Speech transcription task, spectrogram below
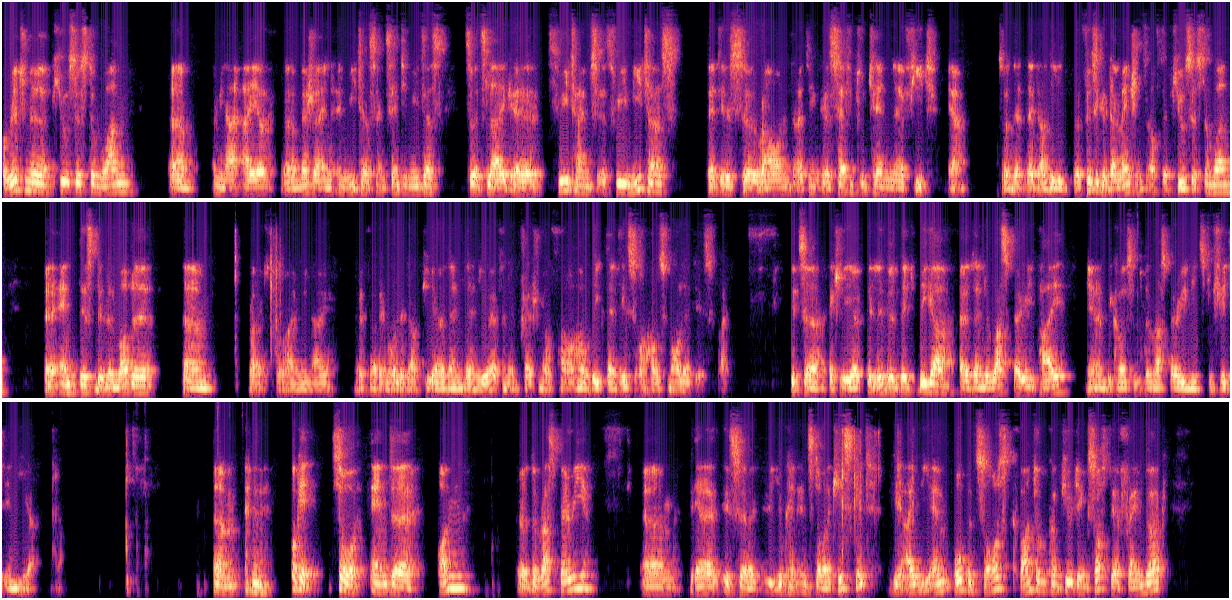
original Q System 1, um, I mean, I, I measure in, in, meters and centimeters. So it's like three times three meters. That is around, I think, seven to 10 feet. Yeah. So that, that are the, the physical dimensions of the Q system one. and this little model, um, right? So I mean, I if I hold it up here, then then you have an impression of how how big that is or how small it is, right? It's uh, actually a, a, little bit bigger uh, than the Raspberry Pi, because the Raspberry needs to fit in here. Um, okay, so and uh, on the Raspberry, um, there is a, you can install a Qiskit, the IBM open source quantum computing software framework,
